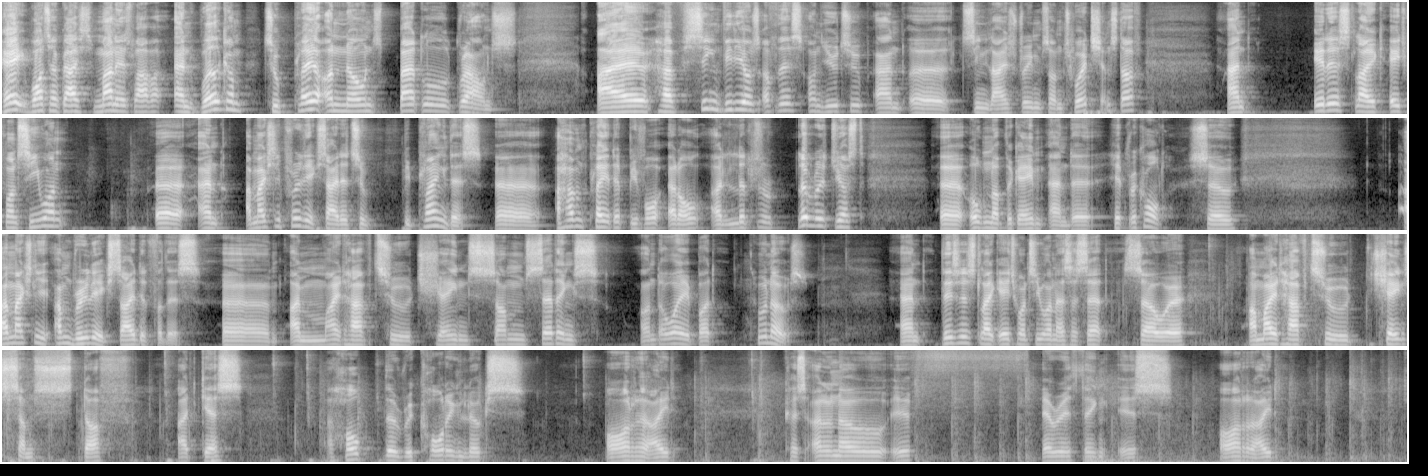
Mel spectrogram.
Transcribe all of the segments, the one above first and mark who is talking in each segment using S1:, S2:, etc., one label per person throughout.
S1: Hey, what's up guys? My name is Vabber and welcome to Player Unknown's Battlegrounds. I have seen videos of this on YouTube and uh, seen live streams on Twitch and stuff. And it is like H1Z1 uh, and I'm actually pretty excited to be playing this. Uh, I haven't played it before at all. I literally, literally just uh, opened up the game and uh, hit record. So I'm actually I'm really excited for this. Um, I might have to change some settings on the way, but who knows? And this is like H1Z1 as I said, so uh, I might have to change some stuff, I'd guess. I hope the recording looks alright, cause I don't know if everything is alright.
